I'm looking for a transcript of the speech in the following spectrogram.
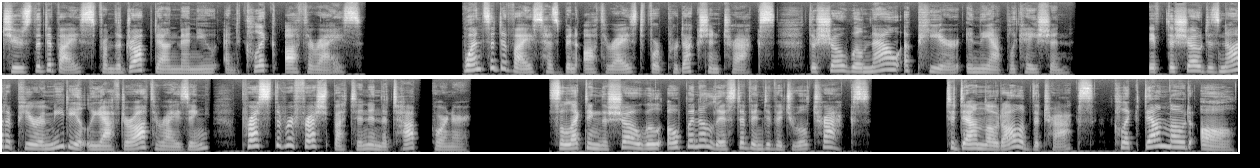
Choose the device from the drop-down menu and click Authorize. Once a device has been authorized for production tracks, the show will now appear in the application. If the show does not appear immediately after authorizing, press the refresh button in the top corner. Selecting the show will open a list of individual tracks. To download all of the tracks, click Download All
